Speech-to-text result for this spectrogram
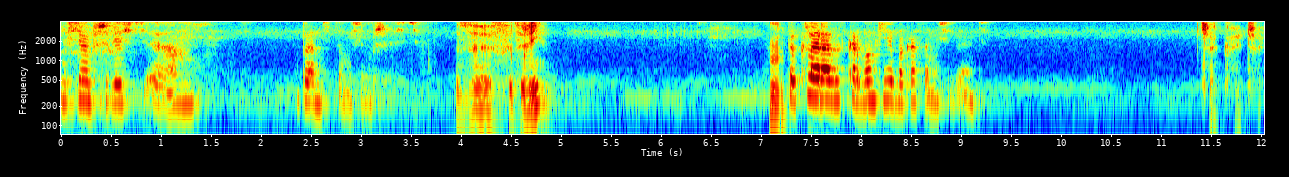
musimy przywieźć, um, powiem Ci co musimy przywieźć. Z, z Sycylii? To Klara ze skarbonki chyba kasę musi wziąć. Czekaj, czekaj.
